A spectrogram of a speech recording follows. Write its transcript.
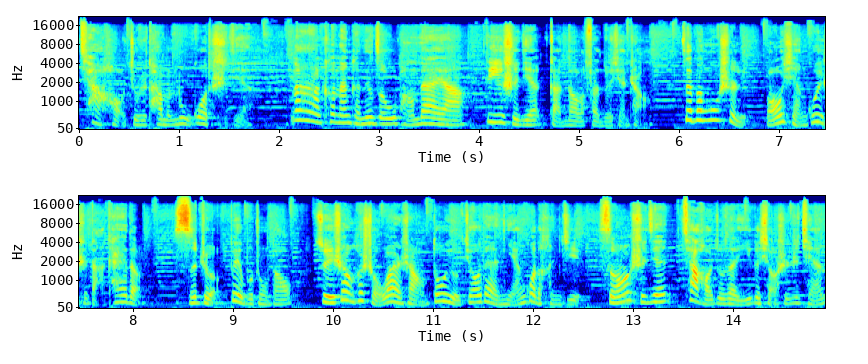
恰好就是他们路过的时间。那柯南肯定责无旁贷呀，第一时间赶到了犯罪现场。在办公室里，保险柜是打开的，死者背部中刀，嘴上和手腕上都有胶带粘过的痕迹，死亡时间恰好就在一个小时之前。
